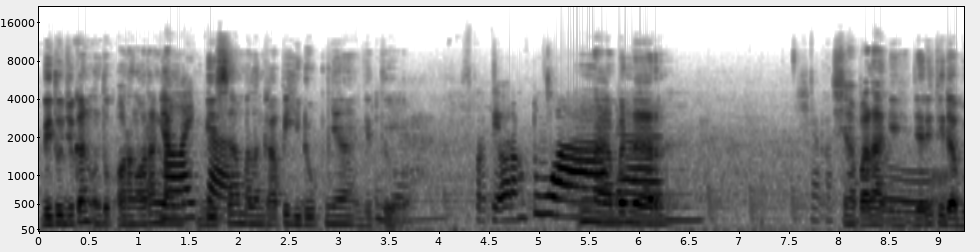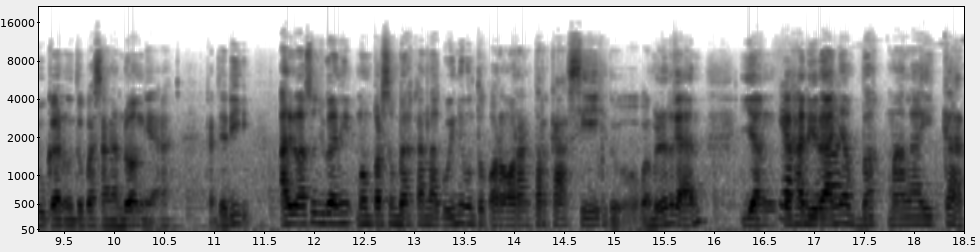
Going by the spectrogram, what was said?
ditujukan untuk orang-orang yang Malaikat. bisa melengkapi hidupnya gitu. Iya. Seperti orang tua. Nah, dan bener. Siapa, Siapa lagi? Jadi tidak bukan untuk pasangan doang ya. Kan Jadi Ari Lasso juga nih mempersembahkan lagu ini untuk orang-orang terkasih tuh, bener kan? Yang Ya, kehadirannya bak malaikat.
